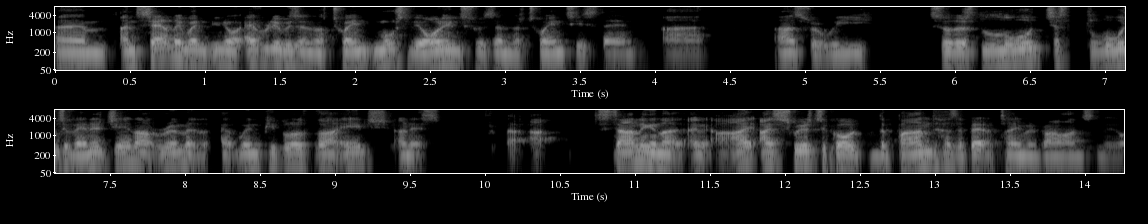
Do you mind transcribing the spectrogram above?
Um, and certainly when you know everybody was in their twenty, most of the audience was in their twenties then, uh, as were we. So there's load, just loads of energy in that room at, at when people are that age, and it's uh, standing in that, I, I swear to God, the band has a better time in Barrowlands than the,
